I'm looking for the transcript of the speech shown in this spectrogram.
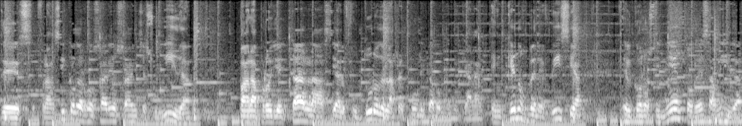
de Francisco de Rosario Sánchez, su vida, para proyectarla hacia el futuro de la República Dominicana? ¿En qué nos beneficia el conocimiento de esa vida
